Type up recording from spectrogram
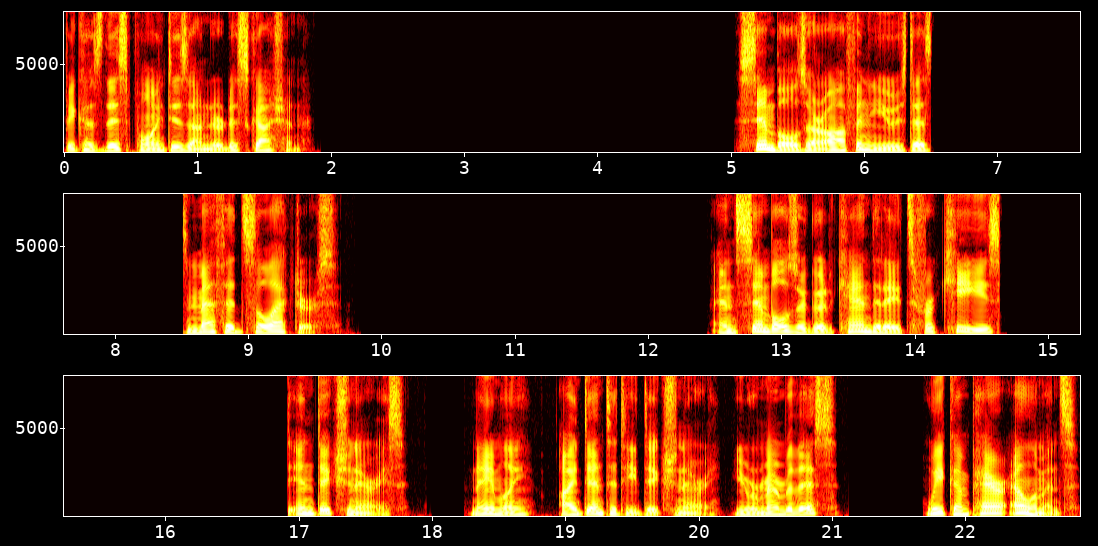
because this point is under discussion. Symbols are often used as method selectors. And symbols are good candidates for keys in dictionaries, namely Identity Dictionary. You remember this? We compare elements,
